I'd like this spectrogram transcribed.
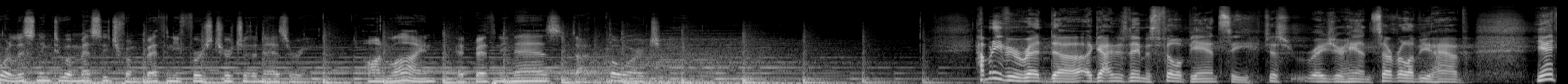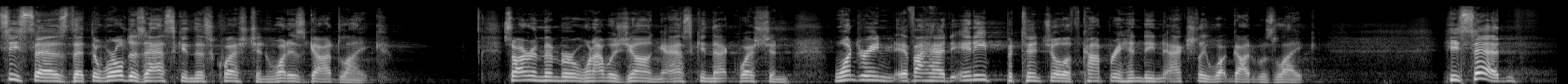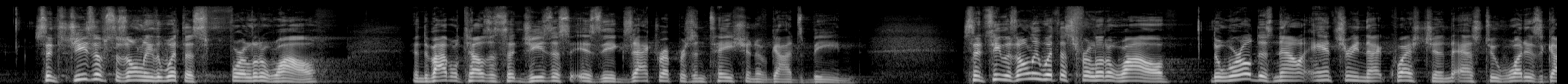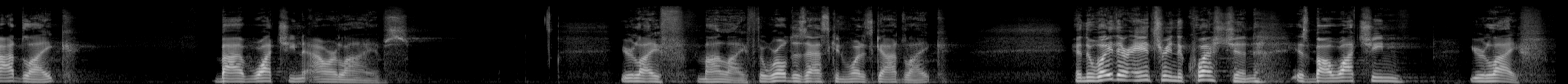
You are listening to a message from Bethany First Church of the Nazarene, online at bethanynaz.org. How many of you read uh, a guy whose name is Philip Yancey? Just raise your hand. Several of you have. Yancey says that the world is asking this question What is God like? So I remember when I was young asking that question, wondering if I had any potential of comprehending actually what God was like. He said, since Jesus was only with us for a little while, and the Bible tells us that Jesus is the exact representation of God's being. Since he was only with us for a little while, the world is now answering that question as to what is God like by watching our lives. Your life, my life. The world is asking, What is God like? And the way they're answering the question is by watching your life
